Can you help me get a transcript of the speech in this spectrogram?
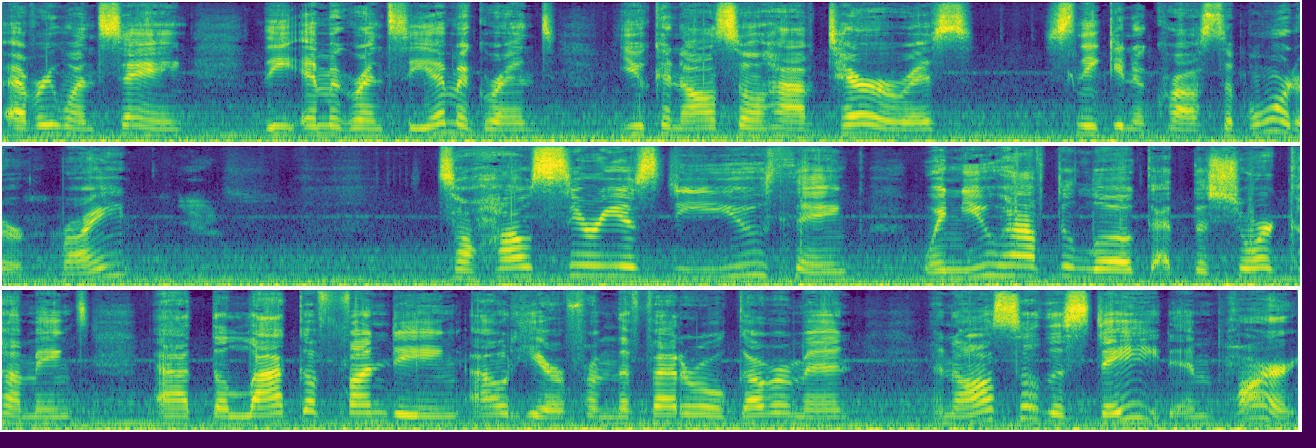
everyone's saying the immigrant's the immigrant, you can also have terrorists sneaking across the border, right? Yes. So, how serious do you think when you have to look at the shortcomings, at the lack of funding out here from the federal government and also the state in part,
